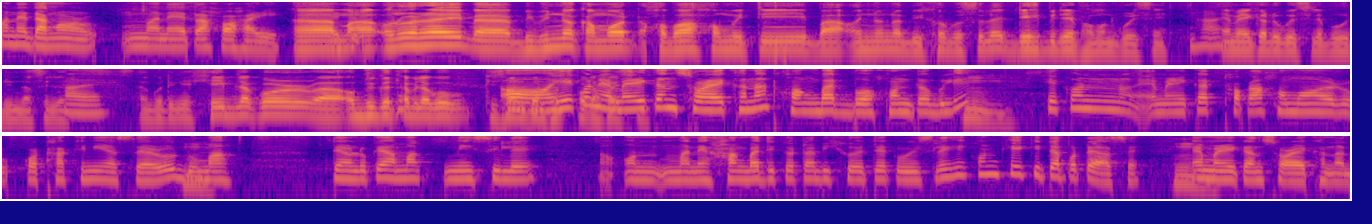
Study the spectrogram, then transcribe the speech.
মানে ডাঙৰ মানে এটা সঁহাৰি। অনুৰাধাই বিভিন্ন কামত সভা সমিতি বা অন্যান্য বিষয়বস্তুলৈ দেশ বিদেশ ভ্ৰমণ কৰিছে। আমেৰিকাতো গৈছিলে বহুদিন আছিলে। গতিকে সেইবিলাকৰ অভিজ্ঞতাবিলাকো সেইখন। আমেৰিকান চৰাইখানাত সংবাদ বসন্ত বুলি। সেইখন আমেৰিকাত থকা সময়ৰ কথাখিনি আছে আৰু। দুমাহ তেওঁলোকে আমাক নিছিলে মানে সাংবাদিকতা বিষয়তে কৰিছিলে। সেইখন সেই কিতাপতে আছে আমেৰিকান চৰাইখানাত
